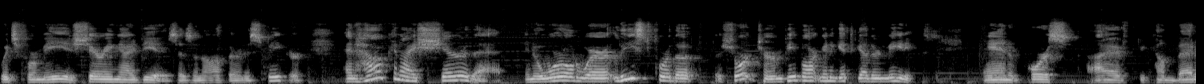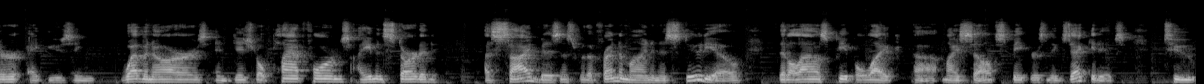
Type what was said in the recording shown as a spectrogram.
which for me is sharing ideas as an author and a speaker, and how can I share that in a world where, at least for the, the short term, people aren't going to get together in meetings? And of course, I've become better at using webinars and digital platforms. I even started a side business with a friend of mine in a studio that allows people like uh, myself, speakers and executives, to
